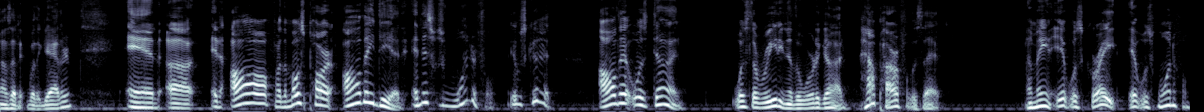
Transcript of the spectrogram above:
I was at with a gathering, and uh, and all for the most part, all they did, and this was wonderful. It was good. All that was done was the reading of the Word of God. How powerful is that? I mean, it was great. It was wonderful.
